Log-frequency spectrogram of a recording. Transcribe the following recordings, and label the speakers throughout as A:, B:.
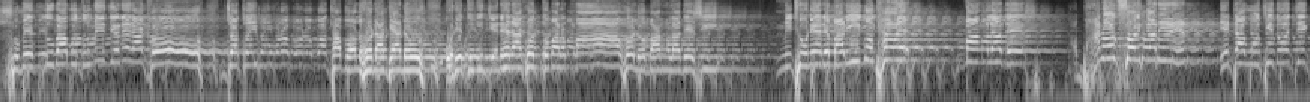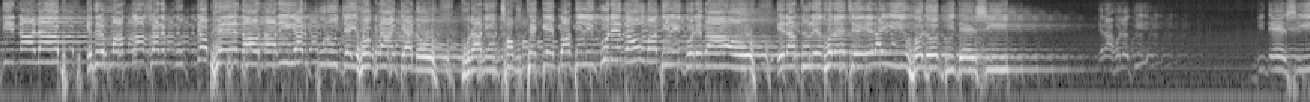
A: শুভেন্দু বাবু, তুমি জেনে রাখো, যতই বড় বড় কথা বলো না কেন, ওরে তুমি জেনে রাখো, তোমার মা হলো বাংলাদেশি। মিঠুনের বাড়ি কোথায়? বাংলাদেশ। ভারত সরকারের এটা উচিত হচ্ছে কি না এদের মাদ্রাসার বুকটা ভেঙে দাও, নারী আর পুরুষ যেই হোক না কেন। কোরআনী ছপ থেকে বাতিল করে দাও, বাতিল করে দাও। এরা তুলে ধরেছে, এরাই হলো বিদেশি। এরা হলো কি? বিদেশি।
